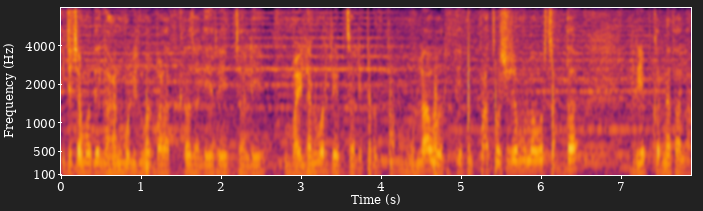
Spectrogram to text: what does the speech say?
की ज्याच्यामध्ये लहान मुलींवर बलात्कार झाले रेप झाले महिलांवर रेप झाले. परंतु मुलावर ते पण पाच वर्षाच्या मुलावर सुद्धा रेप करण्यात आला.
